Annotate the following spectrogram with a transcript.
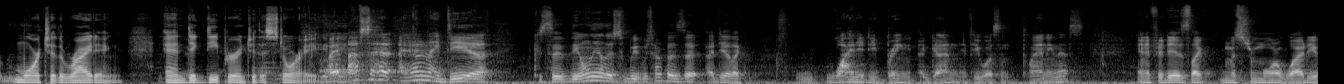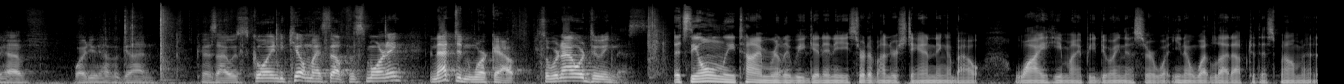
more to the writing and dig deeper into the story. I also had I had an idea because the, the only other we, we talked about this idea like why did he bring a gun if he wasn't planning this, and if it is like Mr. Moore, why do you have why do you have a gun? Because I was going to kill myself this morning and that didn't work out. So we're now we're doing this. It's the only time really we get any sort of understanding about why he might be doing this or what you know what led up to this moment,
